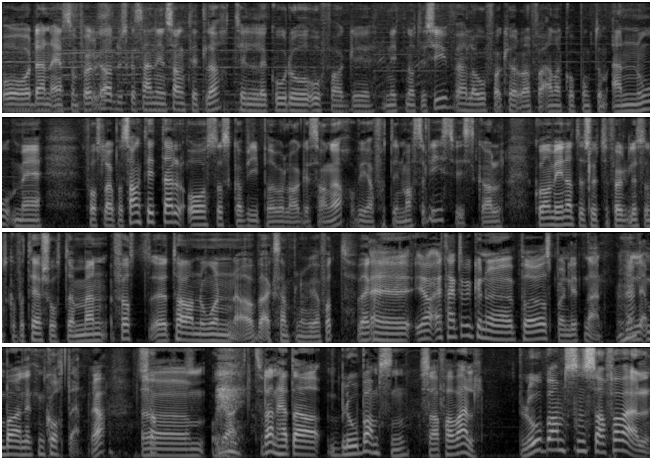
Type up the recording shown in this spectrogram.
Og den er som følger. Du skal sende inn sangtitler til kodeord ordfag 1987 eller ordfaghører for nrk.no med forslag på sangtittel, og så skal vi prøve å lage sanger. Vi har fått inn massevis. Vi skal kåre en vinner til slutt, selvfølgelig, som skal få T-skjorte. Men først eh, ta noen av eksemplene vi har fått. Eh, ja, jeg tenkte vi kunne prøve oss på en liten en. en bare en liten kort en. Ja. Um, den heter 'Blodbamsen sa farvel'. Blodbamsen sa farvel.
